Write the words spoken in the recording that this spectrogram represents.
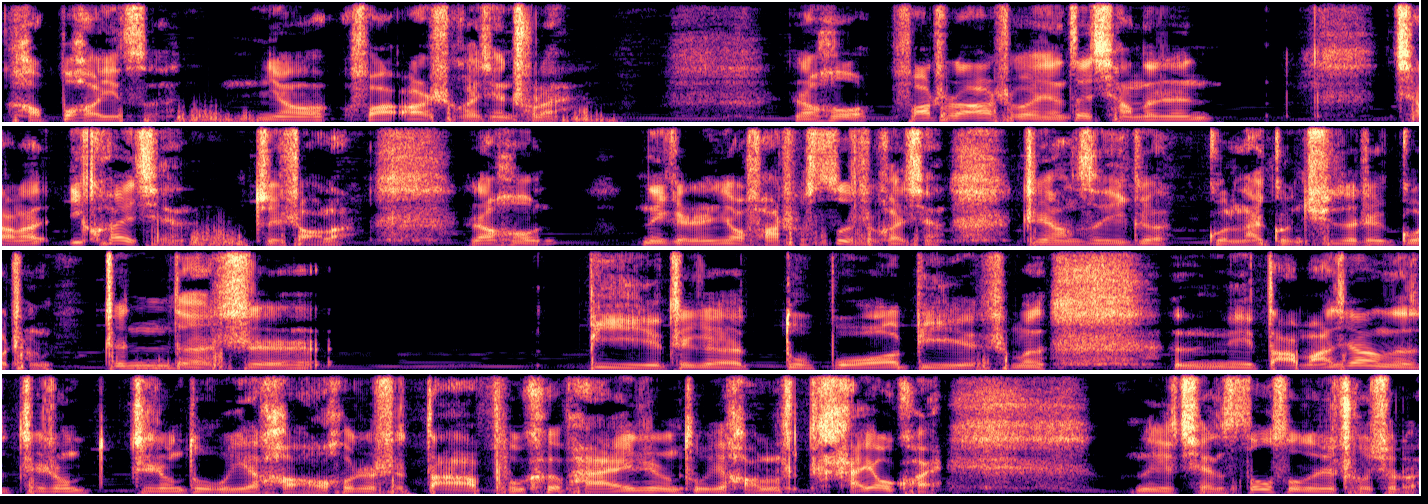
好不好意思，你要发二十块钱出来，然后发出来二十块钱，再抢的人抢了一块钱最少了，然后。那个人要发出四十块钱，这样子一个滚来滚去的这个过程，真的是比这个赌博，比什么，你打麻将的这种这种赌也好，或者是打扑克牌这种赌也好，还要快，那个钱嗖嗖的就出去了。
